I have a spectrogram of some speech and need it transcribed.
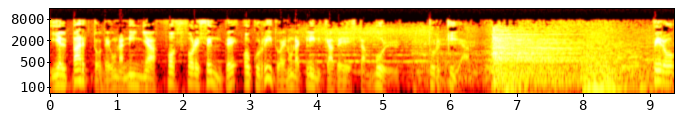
y el parto de una niña fosforescente ocurrido en una clínica de Estambul, Turquía. Pero,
